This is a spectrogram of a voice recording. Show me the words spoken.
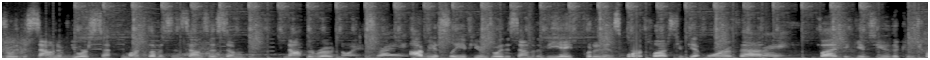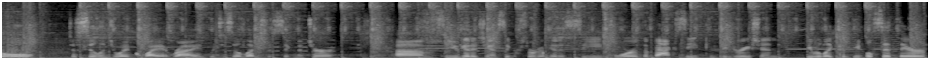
enjoy the sound of your Mark Levinson sound system, not the road noise. Right. Obviously, if you enjoy the sound of the V8, put it in Sport Plus, you get more of that. Right. But it gives you the control to still enjoy a quiet ride, which is a Lexus signature. Um, so you get a chance to sort of get a see for the back seat configuration. People like, could people sit there?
